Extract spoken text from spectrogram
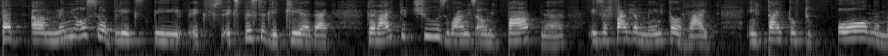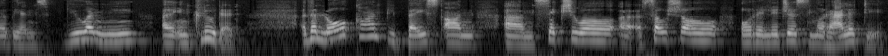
But um, let me also be, be ex explicitly clear that the right to choose one's own partner is a fundamental right entitled to all Namibians, you and me uh, included. The law can't be based on um, sexual, uh, social, or religious morality,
